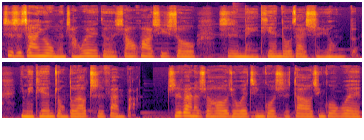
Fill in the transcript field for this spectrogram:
事实上，因为我们肠胃的消化吸收是每天都在使用的，你每天总都要吃饭吧？吃饭的时候就会经过食道、经过胃、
